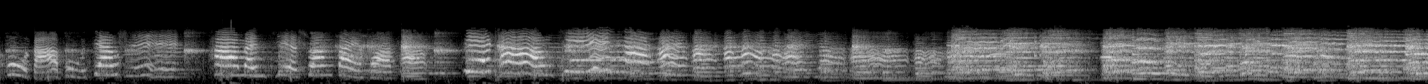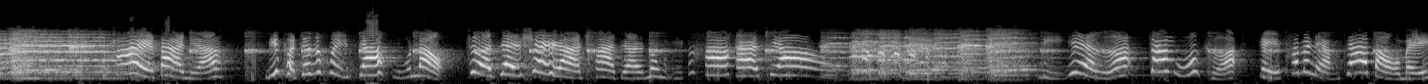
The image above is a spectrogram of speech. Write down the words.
不打不相识，他们却双带花堂结成亲呐、二大娘，你可真会瞎胡闹！这件事儿啊，差点弄一个哈哈笑。李月娥、张无可给他们两家保媒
